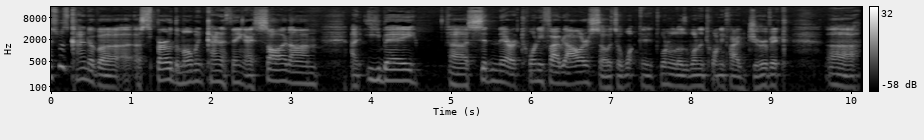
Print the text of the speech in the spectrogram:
this was kind of a, a, spur of the moment kind of thing. I saw it on on eBay, uh, sitting there at twenty five dollars. So it's a it's one of those one in twenty five Jervik uh,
